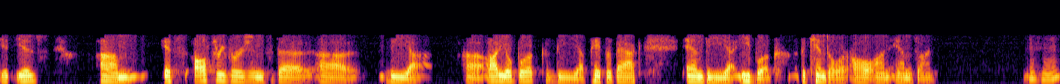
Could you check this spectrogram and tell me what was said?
it is um, it's all three versions: the uh, the uh, uh, audio book, the uh, paperback, and the uh, ebook, the Kindle, are all on Amazon. Mhm.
